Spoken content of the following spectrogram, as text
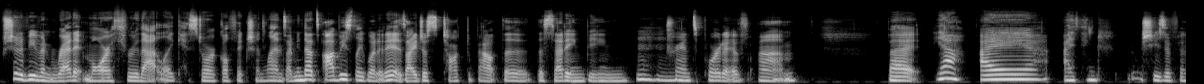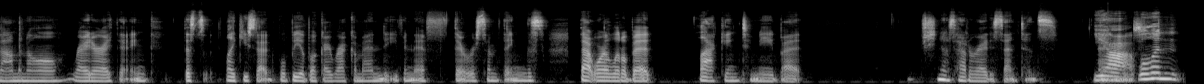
should have even read it more through that like historical fiction lens. I mean, that's obviously what it is. I just talked about the the setting being mm-hmm. transportive. Um, but yeah, I I think she's a phenomenal writer. I think this, like you said, will be a book I recommend, even if there were some things that were a little bit lacking to me. But she knows how to write a sentence. Yeah. And well, and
